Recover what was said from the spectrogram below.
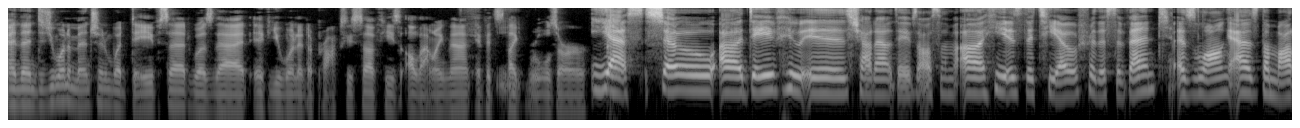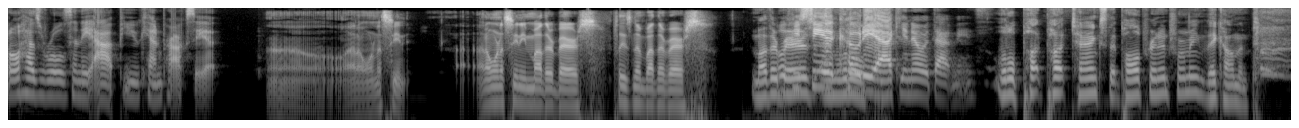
And then, did you want to mention what Dave said was that if you wanted to proxy stuff, he's allowing that if it's like rules are. Yes. So uh, Dave, who is shout out, Dave's awesome. Uh, he is the TO for this event. As long as the model has rules in the app, you can proxy it. Oh, I don't want to see. I don't want to see any mother bears. Please, no mother bears. Mother Well, if you see a and little, Kodiak, you know what that means. little putt putt tanks that Paul printed for me. They coming.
